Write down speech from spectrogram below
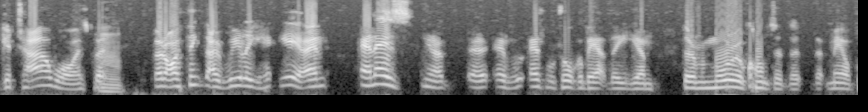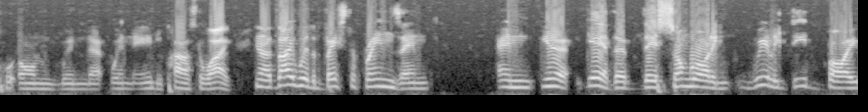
guitar wise. But Mm. but I think they really yeah. And and as you know, uh, as- as we'll talk about the um, the memorial concert that, that Mal put on when uh, when Andy passed away. You know, they were the best of friends, and and you know, yeah, the, their songwriting really did. By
